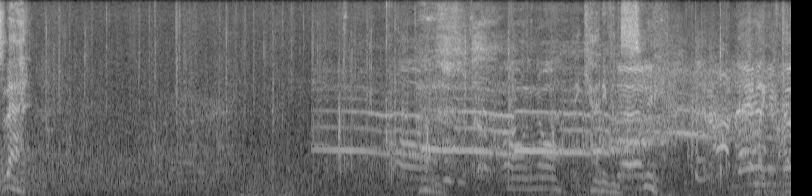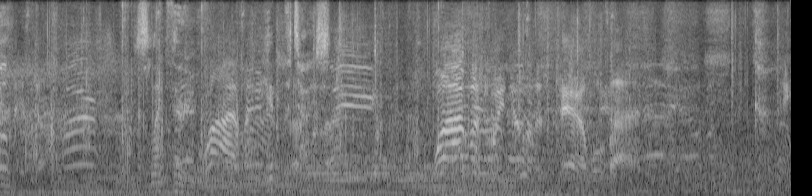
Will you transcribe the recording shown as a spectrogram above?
Was that? Oh no. They can't even see. Like they're, it's like they're hypnotized. Why must we do this terrible life? Do you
